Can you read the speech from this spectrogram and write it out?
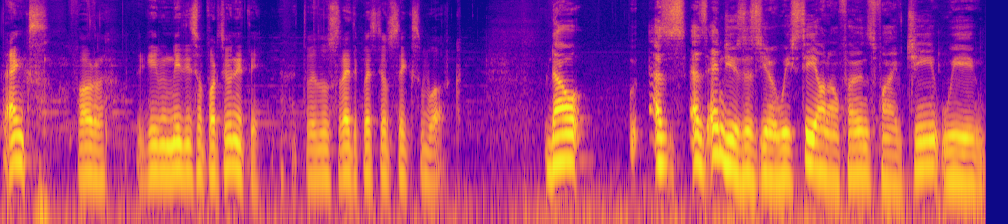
Thanks for giving me this opportunity to illustrate question 6 work. Now, as, as end users, you know, we see on our phones 5G, we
